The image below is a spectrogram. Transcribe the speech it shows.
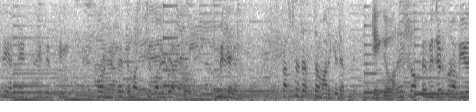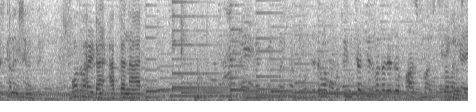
three hundred three fifty four hundred एकदम अच्छी क्वालिटी आपको मिल जाएगी सबसे सस्ता मार्केट है अपने। ठीक है और इस शॉप पे विज़िट करो यूएस कलेक्शन पे। बहुत वैरायटी आपका नाम? आपको तीन चार चीज़ बता देते फास्ट फास्ट सब अच्छे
